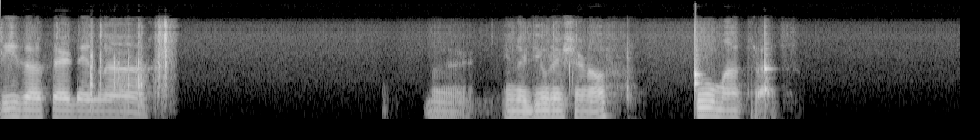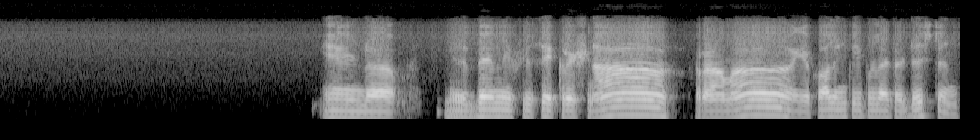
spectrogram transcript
these are said in uh, uh, in a duration of two matras. And uh, then if you say krishna rama you're calling people at a distance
